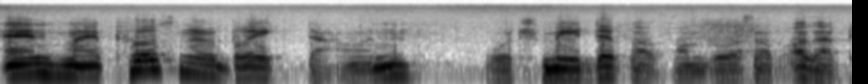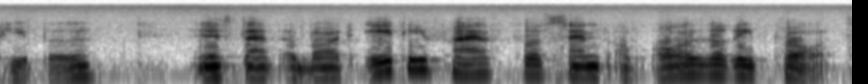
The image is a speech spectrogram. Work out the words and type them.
And my personal breakdown, which may differ from those of other people, is that about 85% of all the reports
